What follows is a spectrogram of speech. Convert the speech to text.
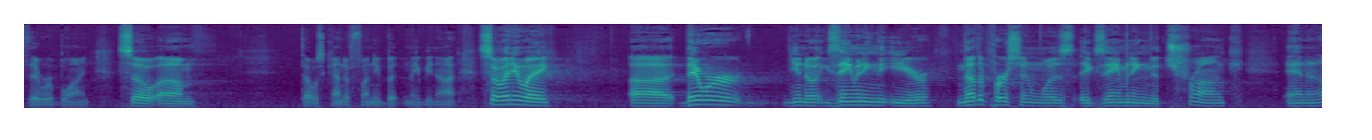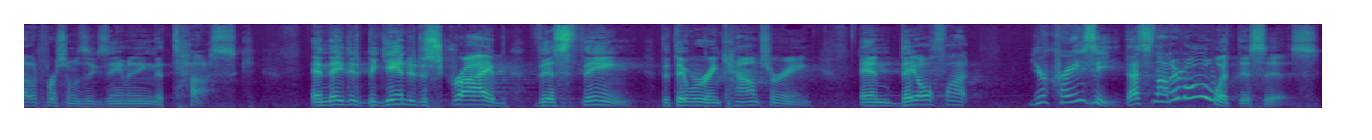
if they were blind. So um, that was kind of funny, but maybe not. So anyway, uh, they were, you know, examining the ear. Another person was examining the trunk, and another person was examining the tusk. And they began to describe this thing that they were encountering. And they all thought, You're crazy. That's not at all what this is.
